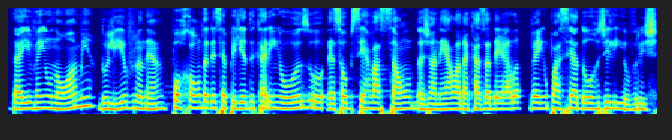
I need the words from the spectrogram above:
Daí vem o nome do livro, né? Por conta desse apelido carinhoso, dessa observação da janela da casa dela, vem o passeador de livros.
